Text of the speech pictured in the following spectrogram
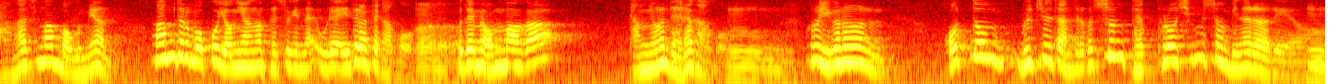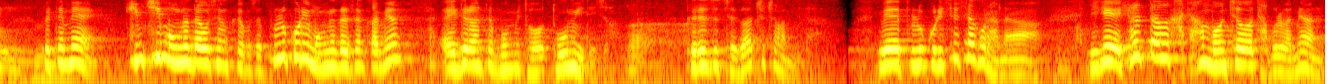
당하수만 먹으면 마음대로 먹고 영양은 뱃속에 우리 애들한테 가고 어. 그다음에 엄마가 당뇨는 내려가고 음. 그리고 이거는 어떤 물질도 안 들어가 순 100% 식물성 미네랄이에요. 음. 그 때문에 김치 먹는다고 생각해 보세요. 브로콜리 먹는다고 생각하면 애들한테 몸이 더 도움이 되죠. 아. 그래서 제가 추천합니다. 왜 브로콜리 새싹을 하나? 이게 혈당을 가장 먼저 잡으려면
